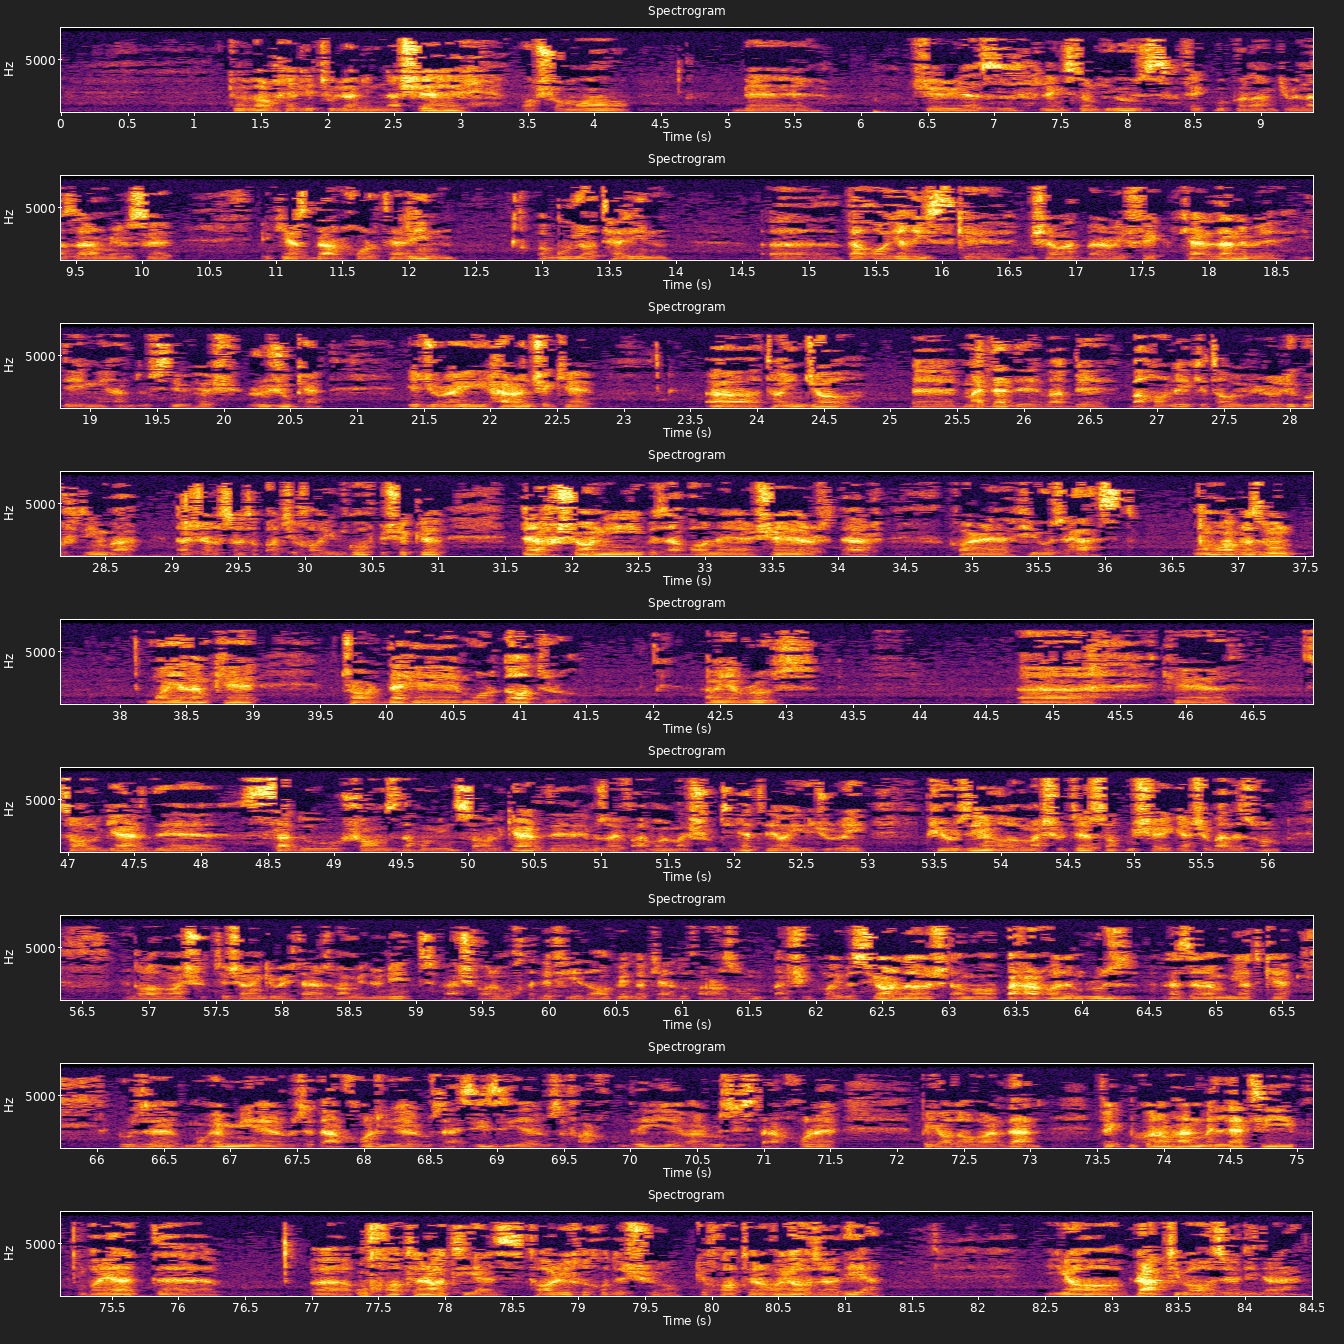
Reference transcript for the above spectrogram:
که خیلی طولانی نشه با شما به شعری از لینگستون هیوز فکر بکنم که به نظر می‌رسه یکی از درخورترین و گویاترین دقایقی است که می‌شود برای فکر کردن به ایده میهندوستی بهش رجوع کرد. یه جورایی هر آنچه که تا اینجا به مدد و به بهانه کتاب ویرولی گفتیم و در جلسات آتی خواهیم گفت به شکل درخشانی به زبان شعر در کار هیوز هست. اما قبل از اون مایلم که چارده مرداد رو همین امروز که سالگرد صد و شانزدهمین سالگرد امضای فرمان مشروطیته و یه جورایی پیروزی انقلاب مشروطه حساب میشه. گرچه بعد از اون انقلاب مشروطه چنان که بهتر از من می‌دونید اشکال مختلفی ادامه پیدا کرد و فراز اون های بسیار داشت. اما به هر حال امروز نظرم میاد که روز مهمیه روز درخوریه روز عزیزیه روز فرخندهیه و روزی است درخور به یاد آوردن. فکر می‌کنم هر ملتی باید اون خاطراتی از تاریخ خودش رو که خاطره های آزادی هن یا ربطی به آزادی دارن.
